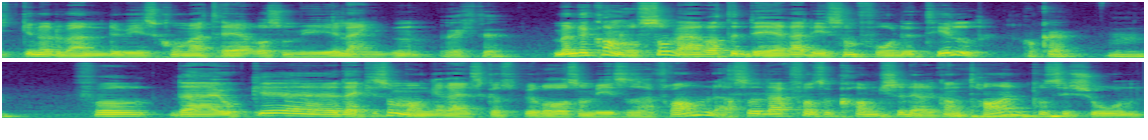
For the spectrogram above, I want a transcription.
ikke nødvendigvis konverterer så mye i lengden. Riktig. Men det kan også være at dere er de som får det til. Ok. Mm. For det er jo ikke, det er ikke så mange regnskapsbyråer som viser seg fram der. Så derfor så kanskje dere kan ta en posisjon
